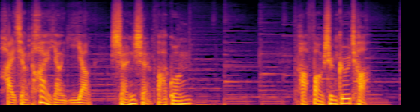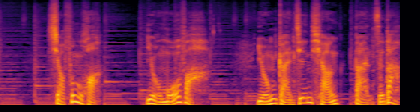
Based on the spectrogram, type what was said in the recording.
还像太阳一样闪闪发光。它放声歌唱：“小凤凰。”有魔法，勇敢坚强，胆子大，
